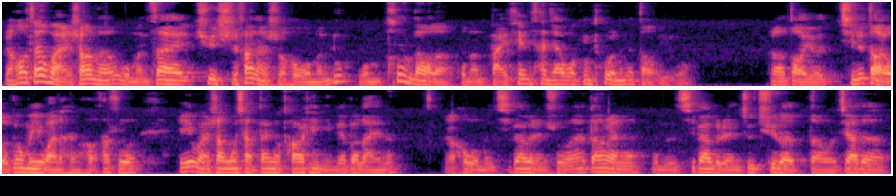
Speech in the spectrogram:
然后在晚上呢，我们在去吃饭的时候，我们路我们碰到了我们白天参加 walking tour 那个导游，然后导游其实导游跟我们也玩的很好，他说，哎，晚上我想办个 party，你们要不要来呢？然后我们七八个人说，啊，当然了，我们七八个人就去了导游家的，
